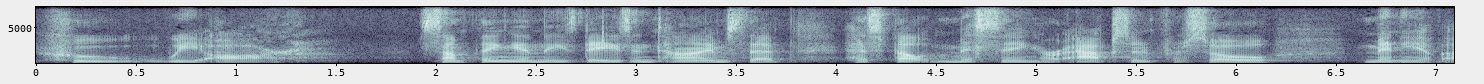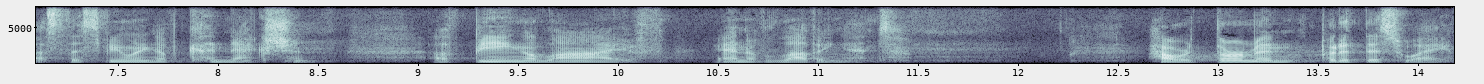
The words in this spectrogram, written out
who we are. Something in these days and times that has felt missing or absent for so many of us, this feeling of connection, of being alive, and of loving it. Howard Thurman put it this way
